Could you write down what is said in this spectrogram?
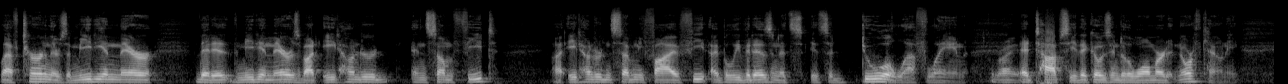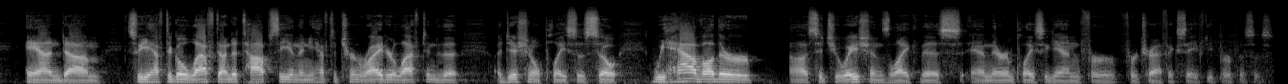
left turn, there's a median there, that is, the median there is about 800 and some feet uh, 875 feet, I believe it is, and it's it's a dual left lane Right. at Topsy that goes into the Walmart at North County, and um, so you have to go left onto Topsy, and then you have to turn right or left into the additional places. So we have other uh, situations like this, and they're in place again for for traffic safety purposes.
